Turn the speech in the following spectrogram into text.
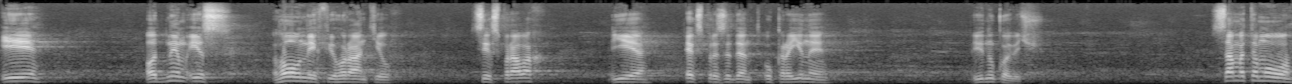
І одним із головних фігурантів в цих справах є екс-президент України Янукович. Саме тому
